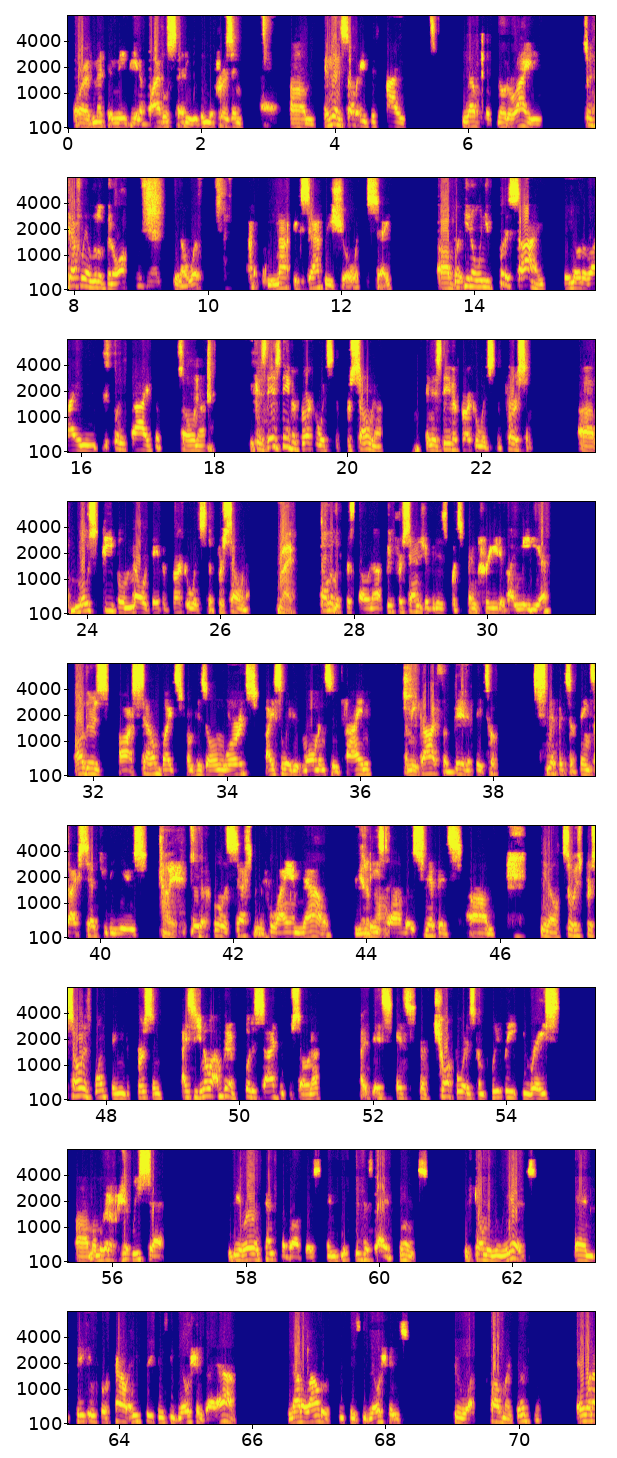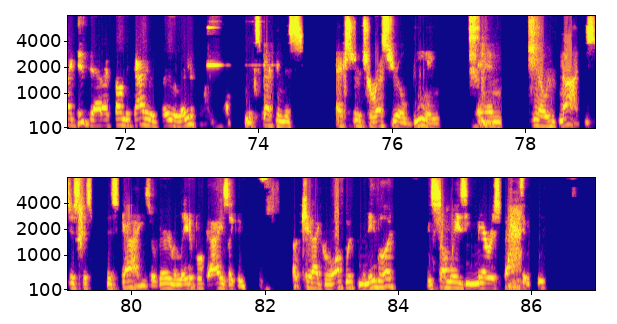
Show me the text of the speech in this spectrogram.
or I've met them maybe in a Bible study within the prison. Um, and then somebody this high level of notoriety. So definitely a little bit awkward. You know what? I'm not exactly sure what to say. Uh, but you know, when you put aside the notoriety, you put aside the persona, because there's David Berkowitz, the persona, and there's David Berkowitz, the person. Uh, most people know David Berkowitz, the persona. Right. Some of the persona, a good percentage of it is what's been created by media. Others are sound bites from his own words, isolated moments in time. I mean, God forbid if they took snippets of things I've said through the years, Oh, yeah. made a full assessment of who I am now based on those snippets. Um, you know, so his persona is one thing. The person, I said, you know what? I'm going to put aside the persona. Uh, it's it's the chalkboard is completely erased. Um, I'm going to hit reset. Be real intentional about this and give this guy a chance to show me who he is, and take into account any preconceived notions I have. Not allow those preconceived notions to uh, cloud my judgment. And when I did that, I found a guy that was very relatable. I'm expecting this extraterrestrial being, and you know, he's not. He's just this this guy. He's a very relatable guy. He's like a, a kid I grew up with in the neighborhood. In some ways, he mirrors back to me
